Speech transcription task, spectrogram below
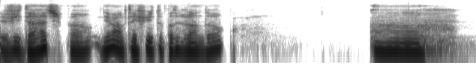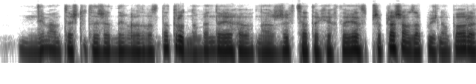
widać, bo nie mam w tej chwili tu podglądu. Nie mam też tutaj żadnego od Was. No trudno, będę jechał na żywca, tak jak to jest. Przepraszam za późną porę,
